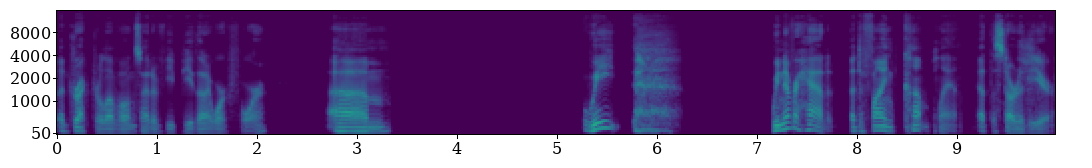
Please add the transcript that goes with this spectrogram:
a director level inside of VP that I worked for. Um, we we never had a defined comp plan at the start of the year,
